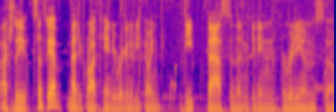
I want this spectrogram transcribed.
actually, since we have magic rock candy, we're gonna be going deep fast and then getting iridium, so.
